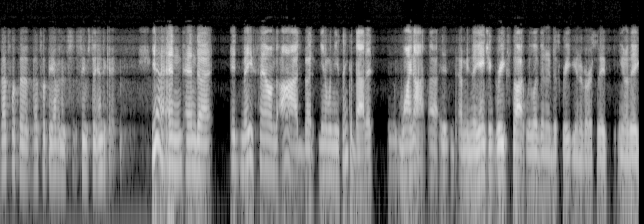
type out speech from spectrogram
that's what the that's what the evidence seems to indicate. Yeah, and and uh, it may sound odd, but you know, when you think about it, why not? Uh, it, I mean, the ancient Greeks thought we lived in a discrete universe. They, you know, they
